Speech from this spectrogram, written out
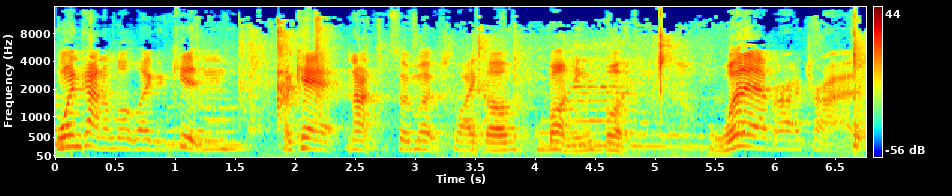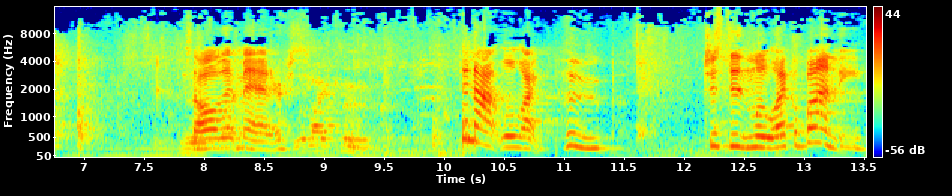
One kind of looked like a kitten, a cat, not so much like a bunny, but whatever, I tried. It's all that matters. Look like poop. Did not look like poop, just didn't look like a bunny.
